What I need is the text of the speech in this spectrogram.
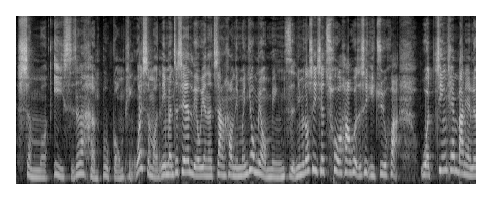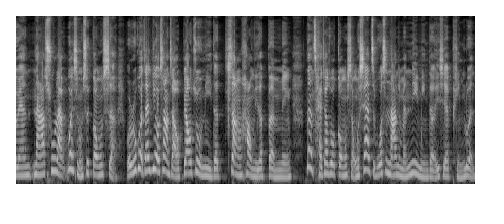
什么意思？真的很不公平。为什么你们这些留言的账号，你们又没有名字，你们都是一些绰号或者是一句话？我今天把你的留言拿出来，为什么是公审？我如果在右上角标注你的账号、你的本名，那才叫做公审。我现在只不过是拿你们匿名的一些评论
